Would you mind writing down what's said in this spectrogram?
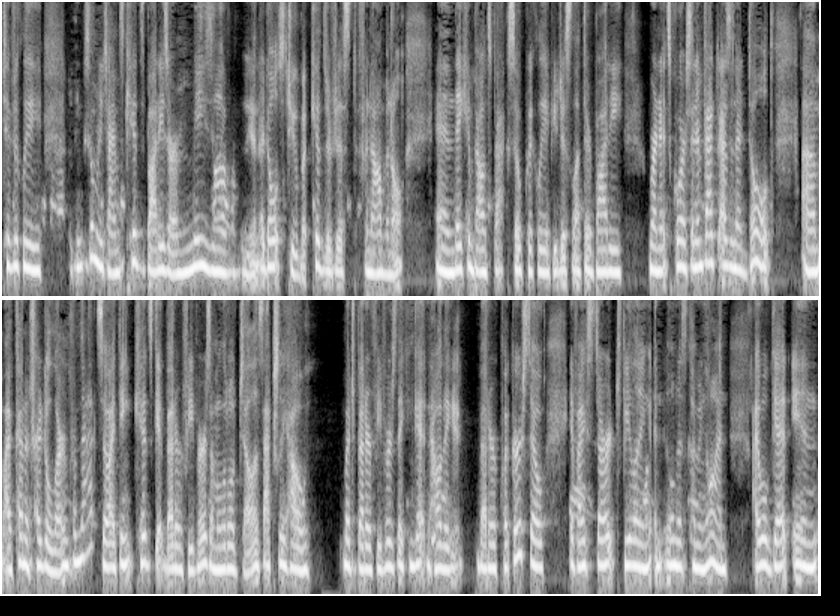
typically i think so many times kids bodies are amazingly resilient adults too but kids are just phenomenal. And they can bounce back so quickly if you just let their body run its course. And in fact as an adult um, i've kind of tried to learn from that. So i think kids get better fevers. I'm a little jealous actually how much better fevers they can get and how they get better quicker. So if I start feeling an illness coming on, I will get in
